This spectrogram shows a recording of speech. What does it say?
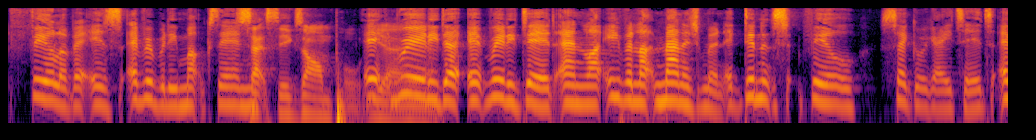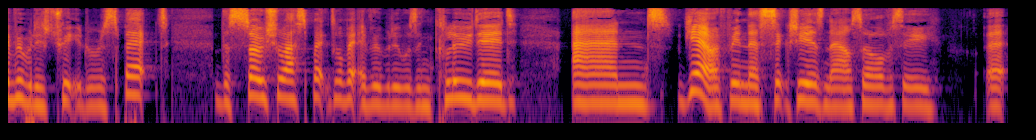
feel of it is everybody mucks in. Sets the example. It yeah, really yeah. did. It really did. And like even like management, it didn't feel segregated. Everybody was treated with respect. The social aspect of it, everybody was included. And yeah, I've been there six years now, so obviously it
